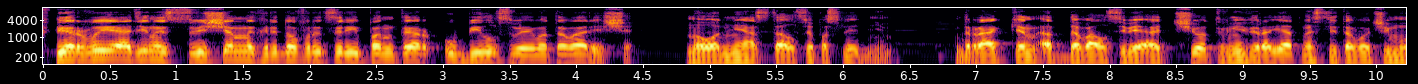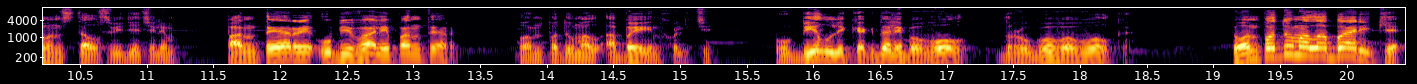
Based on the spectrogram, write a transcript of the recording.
Впервые один из священных рядов рыцарей Пантер убил своего товарища, но он не остался последним. Дракен отдавал себе отчет в невероятности того, чему он стал свидетелем. Пантеры убивали пантер. Он подумал о Бейнхольте. Убил ли когда-либо волк другого волка? Он подумал о Барике,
